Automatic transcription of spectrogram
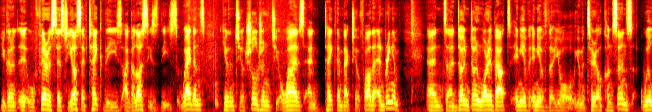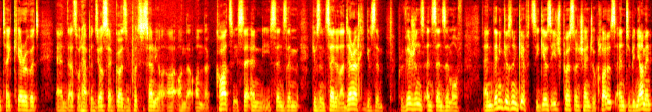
"You're going to." Well, Pharaoh says to Yosef, "Take these agalos, these these wagons, give them to your children, to your wives, and take them back to your father, and bring him." And uh, don't don't worry about any of any of the your your material concerns. We'll take care of it, and that's what happens. Yosef goes and puts his family on, on the on the carts, and he sa- and he sends them, gives them tzeidah laderech, gives them provisions, and sends them off. And then he gives them gifts. He gives each person a change of clothes, and to Binyamin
